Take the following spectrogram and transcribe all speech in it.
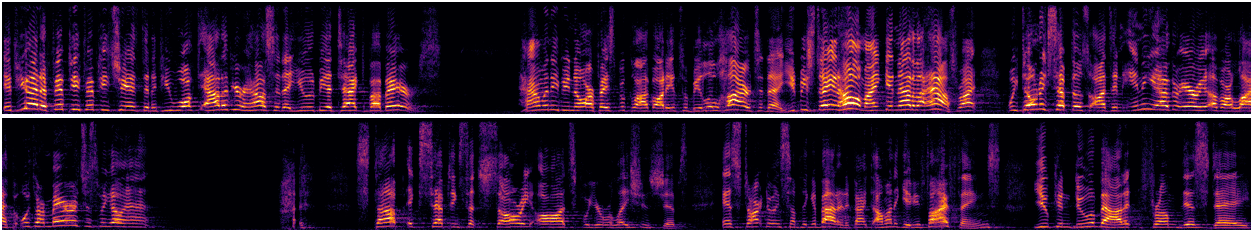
If you had a 50 50 chance that if you walked out of your house today, you would be attacked by bears, how many of you know our Facebook Live audience would be a little higher today? You'd be staying home. I ain't getting out of the house, right? We don't accept those odds in any other area of our life, but with our marriages, we go, eh. Stop accepting such sorry odds for your relationships and start doing something about it. In fact, I'm going to give you five things you can do about it from this day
